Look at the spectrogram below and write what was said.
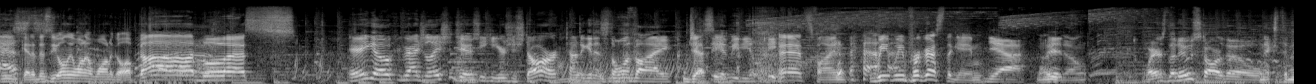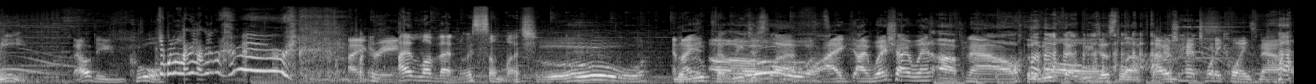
Please get it. This is the only one I want to go up. God bless. There you go. Congratulations, Josie. Here's your star. Time to get it stolen by Jesse. immediately. That's fine. we we progressed the game. yeah. No, you don't. Where's the new star though? Next to me. That would be cool. I agree. I love that noise so much. Ooh. Am the I- loop that we oh, just left. I, I wish I went up now. The loop that we just left. I wish I had 20 coins now.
